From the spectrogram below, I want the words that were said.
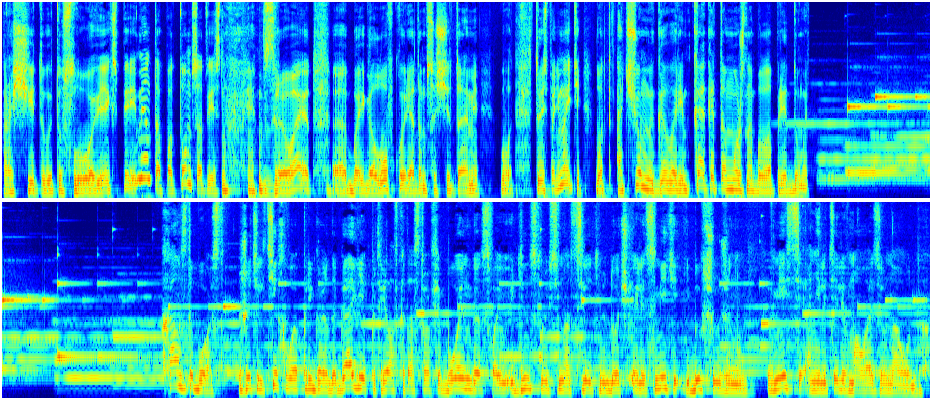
рассчитывают условия эксперимента, а потом, соответственно, взрывают э, боеголовку рядом со щитами. Вот. То есть, понимаете, вот о чем мы говорим, как это можно было придумать? Ханс де Борст, житель тихого пригорода Гаги, потерял в катастрофе Боинга свою единственную 17-летнюю дочь Элис Мики и бывшую жену. Вместе они летели в Малайзию на отдых.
